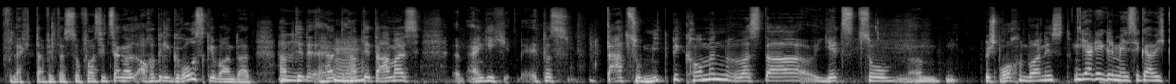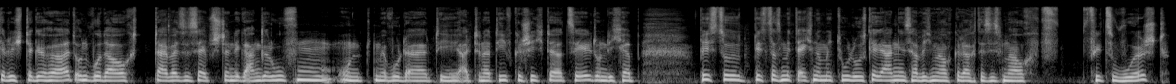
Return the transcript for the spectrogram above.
vielleicht darf ich das so vorsichtig sagen, auch ein bisschen groß geworden dort. Habt, mhm. ihr, habt, habt ihr damals äh, eigentlich etwas dazu mitbekommen, was da jetzt so ähm, besprochen worden ist? Ja, regelmäßig habe ich Gerüchte gehört und wurde auch teilweise selbstständig angerufen und mir wurde die Alternativgeschichte erzählt und ich habe bis, zu, bis das mit Techno losgegangen ist, habe ich mir auch gedacht, das ist mir auch viel zu wurscht,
